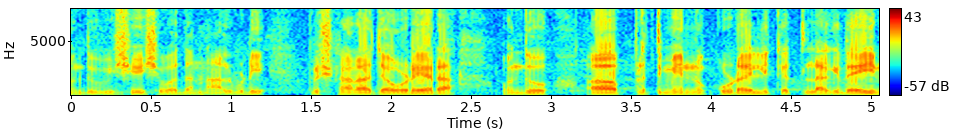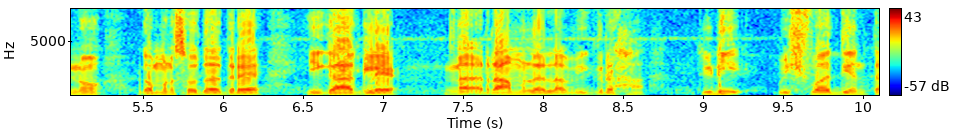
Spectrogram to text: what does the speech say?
ಒಂದು ವಿಶೇಷವಾದ ನಾಲ್ವಡಿ ಕೃಷ್ಣರಾಜ ಒಡೆಯರ ಒಂದು ಪ್ರತಿಮೆಯನ್ನು ಕೂಡ ಇಲ್ಲಿ ಕೆತ್ತಲಾಗಿದೆ. ಇನ್ನು ಗಮನಿಸೋದಾದರೆ ಈಗಾಗಲೇ ರಾಮಲಲ್ಲ ವಿಗ್ರಹ ಇಡೀ ವಿಶ್ವಾದ್ಯಂತ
